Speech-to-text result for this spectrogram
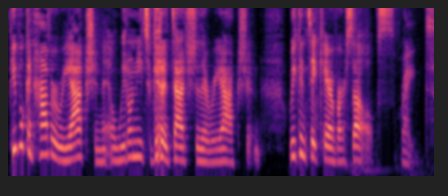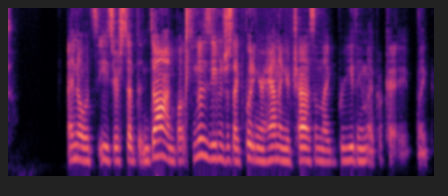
People can have a reaction and we don't need to get attached to their reaction. We can take care of ourselves. Right. I know it's easier said than done, but sometimes even just like putting your hand on your chest and like breathing, like, okay, like,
